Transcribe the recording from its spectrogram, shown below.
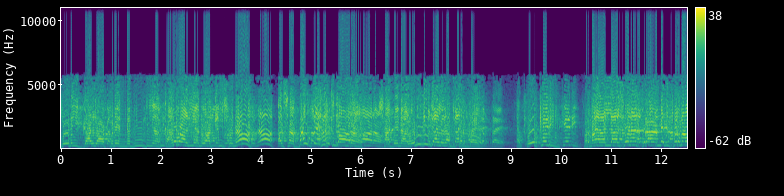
جیڑی گل اپنے نبی دیا گھر والوں آخی سنا اصا بہت حقدار ہاں۔ سڈے گل رب کرتا ہے۔ فرمایا، اللہ سونا قرآن فرما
